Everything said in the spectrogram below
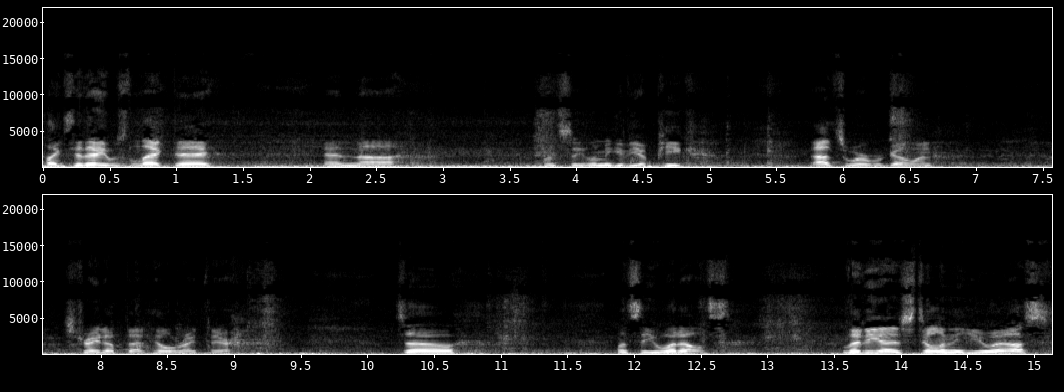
like today was leg day and uh, let's see, let me give you a peek. That's where we're going. Straight up that hill right there. So let's see what else. Lydia is still in the US,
